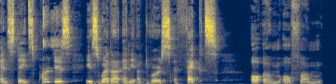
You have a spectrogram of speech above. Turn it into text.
and states parties is whether any adverse effects of, um, of um,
